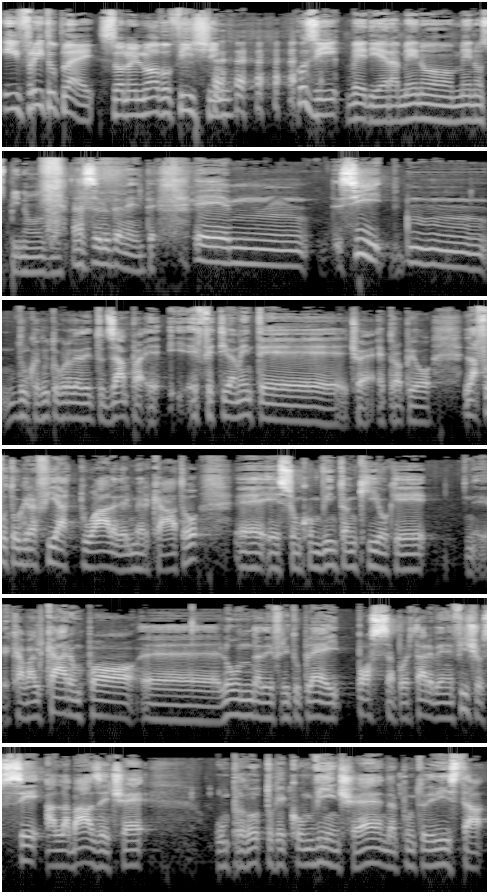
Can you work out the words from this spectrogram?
I free to play sono il nuovo phishing? Così, vedi, era meno, meno spinoso. Assolutamente. Ehm, sì, dunque tutto quello che ha detto Zampa è effettivamente cioè, è proprio la fotografia attuale del mercato eh, e sono convinto anch'io che eh, cavalcare un po' eh, l'onda dei free to play possa portare beneficio se alla base c'è un prodotto che convince eh, dal punto di vista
